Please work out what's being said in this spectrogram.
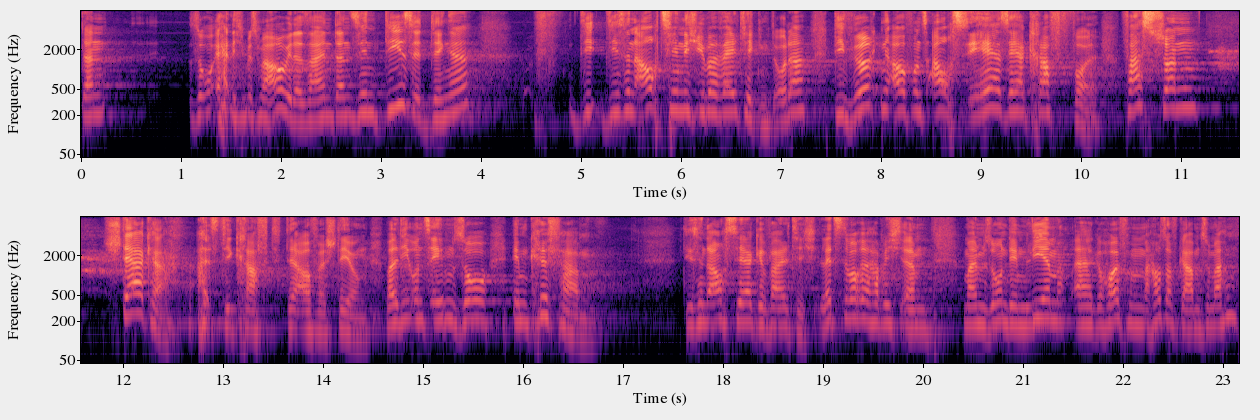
dann, so ehrlich müssen wir auch wieder sein, dann sind diese Dinge, die, die sind auch ziemlich überwältigend, oder? Die wirken auf uns auch sehr, sehr kraftvoll, fast schon stärker als die Kraft der Auferstehung, weil die uns eben so im Griff haben die sind auch sehr gewaltig. Letzte Woche habe ich ähm, meinem Sohn, dem Liam, äh, geholfen, Hausaufgaben zu machen.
